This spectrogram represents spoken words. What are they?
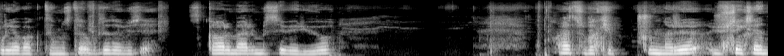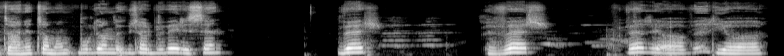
Buraya baktığımızda burada da bize Scar mermisi veriyor. At bakayım şunları 180 tane tamam. Buradan da güzel bir verirsen ver. Ver. Ver ya ver ya.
